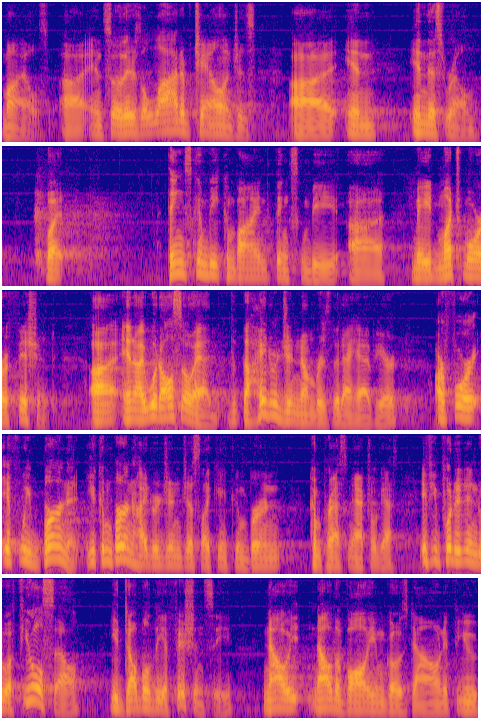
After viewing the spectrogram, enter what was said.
miles. Uh, and so there's a lot of challenges uh, in in this realm. But things can be combined, things can be uh, made much more efficient. Uh, and I would also add that the hydrogen numbers that I have here are for if we burn it. You can burn hydrogen just like you can burn compressed natural gas. If you put it into a fuel cell, you double the efficiency. Now, now the volume goes down. If you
